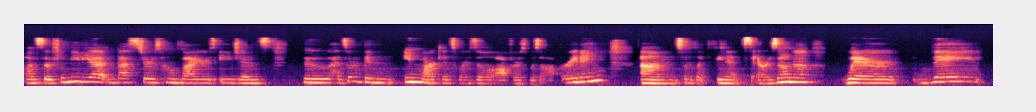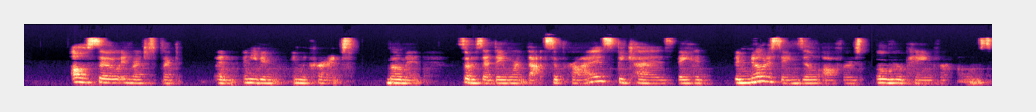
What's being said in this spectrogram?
on social media, investors, home buyers, agents who had sort of been in markets where Zillow Offers was operating, um, sort of like Phoenix, Arizona, where they also, in retrospect, and, and even in the current moment, sort of said they weren't that surprised because they had been noticing Zillow offers overpaying for homes.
